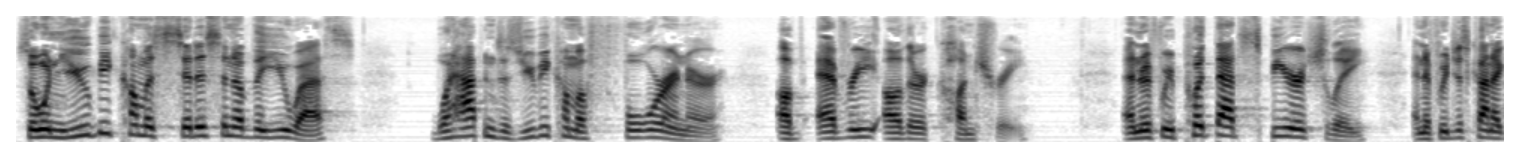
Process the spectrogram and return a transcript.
So when you become a citizen of the U.S., what happens is you become a foreigner of every other country. And if we put that spiritually, and if we just kind of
